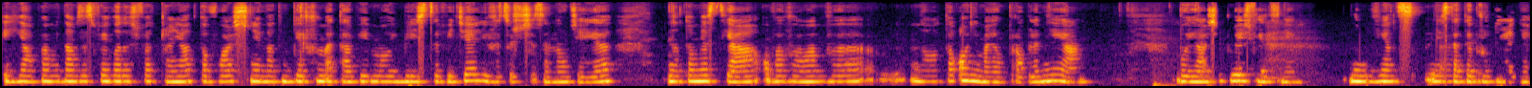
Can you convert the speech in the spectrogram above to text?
I ja pamiętam ze swojego doświadczenia, to właśnie na tym pierwszym etapie moi bliscy widzieli, że coś się ze mną dzieje, natomiast ja uważałam, że no, to oni mają problem, nie ja, bo ja się czuję świetnie, no, mówiąc niestety brutalnie.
